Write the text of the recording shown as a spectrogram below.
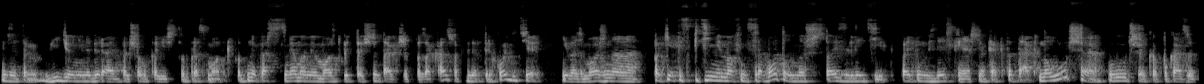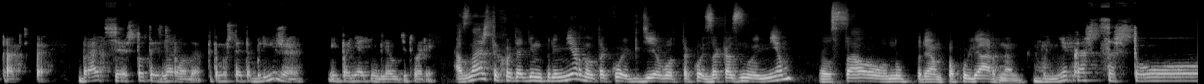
не там, видео не набирает большого количества просмотров. Вот мне кажется, с мемами может быть точно так же по заказу, когда приходите, и, возможно, пакет из пяти мемов не сработал, но шестой залетит. Поэтому здесь, конечно, как-то так. Но лучше, лучше, как показывает практика, брать что-то из народа, потому что это ближе, и понятнее для аудитории. А знаешь ты хоть один пример, ну, такой, где вот такой заказной мем стал, ну, прям популярным? Мне кажется, что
